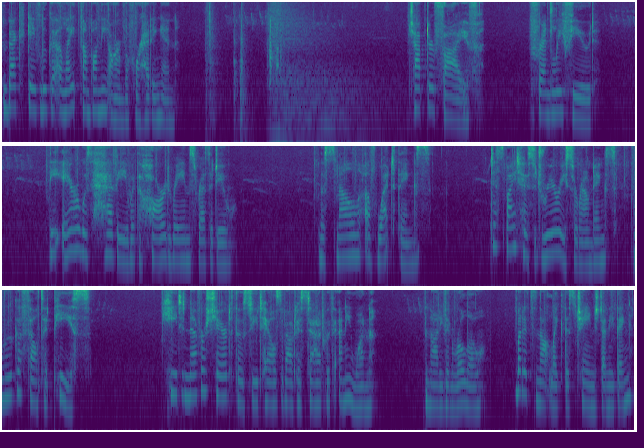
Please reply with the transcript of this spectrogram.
Beck gave Luka a light thump on the arm before heading in. Chapter 5 Friendly Feud. The air was heavy with the hard rain's residue, the smell of wet things. Despite his dreary surroundings, Luka felt at peace. He'd never shared those details about his dad with anyone, not even Rolo. But it's not like this changed anything.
